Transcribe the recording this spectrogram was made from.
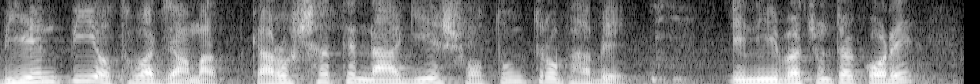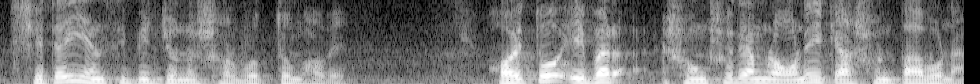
বিএনপি অথবা জামাত কারোর সাথে না গিয়ে স্বতন্ত্রভাবে এই নির্বাচনটা করে, সেটাই এনসিপির জন্য সর্বোত্তম হবে। হয়তো এবার সংসদে আমরা অনেক আসন পাবো না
